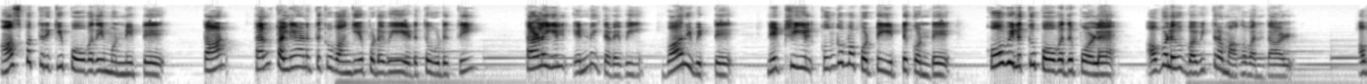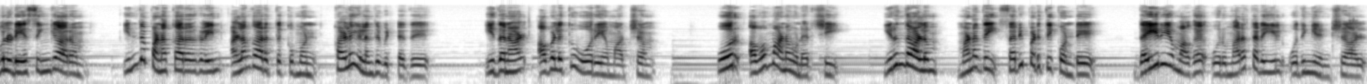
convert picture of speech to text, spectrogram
ஆஸ்பத்திரிக்கு போவதை முன்னிட்டு தான் தன் கல்யாணத்துக்கு வாங்கிய புடவையை எடுத்து உடுத்தி தலையில் எண்ணெய் தடவி வாரிவிட்டு நெற்றியில் குங்கும பொட்டு இட்டுக்கொண்டு கோவிலுக்கு போவது போல அவ்வளவு பவித்திரமாக வந்தாள். அவளுடைய சிங்காரம் இந்த பணக்காரர்களின் அலங்காரத்துக்கு முன் களை இழந்து விட்டது இதனால் அவளுக்கு ஓர் ஏமாற்றம். ஓர் அவமான உணர்ச்சி. இருந்தாலும் மனதை சரிப்படுத்திக் கொண்டு தைரியமாக ஒரு மரத்தடையில் ஒதுங்கி நின்றாள்.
